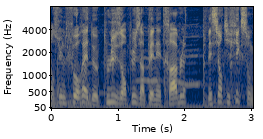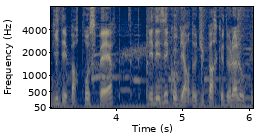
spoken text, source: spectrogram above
Dans une forêt de plus en plus impénétrable, les scientifiques sont guidés par Prosper et des éco-gardes du parc de l'Alopé.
